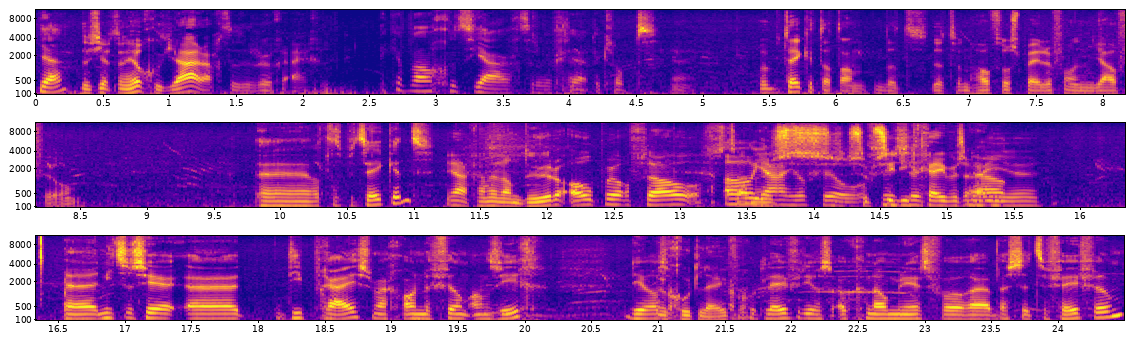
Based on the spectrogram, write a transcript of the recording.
Ja, Dus je hebt een heel goed jaar achter de rug eigenlijk. ik heb wel een goed jaar achter de rug. Ja, dat klopt. Ja. Wat betekent dat dan, dat, dat een hoofdrolspeler van jouw film... Eh, wat dat betekent? Ja, gaan er dan deuren open of zo? Of Oh ja, heel veel. Subsidiegevers aan nou, je... Eh, niet zozeer eh, die prijs, maar gewoon de film aan zich. Die was Een goed leven. Een goed leven. Die was ook genomineerd voor beste tv-film.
